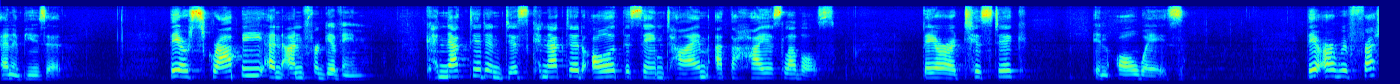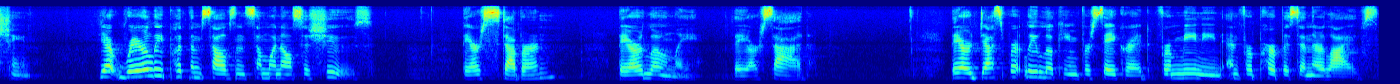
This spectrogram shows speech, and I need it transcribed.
and abuse it. They are scrappy and unforgiving, connected and disconnected all at the same time at the highest levels. They are artistic in all ways. They are refreshing, yet rarely put themselves in someone else's shoes. They are stubborn, they are lonely, they are sad. They are desperately looking for sacred, for meaning, and for purpose in their lives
